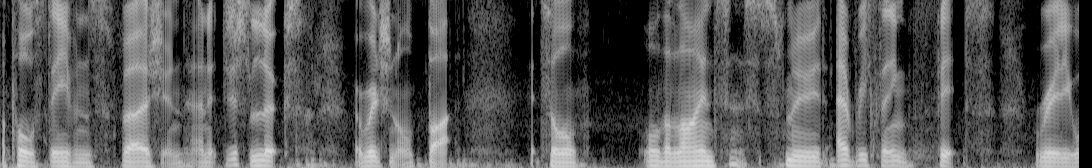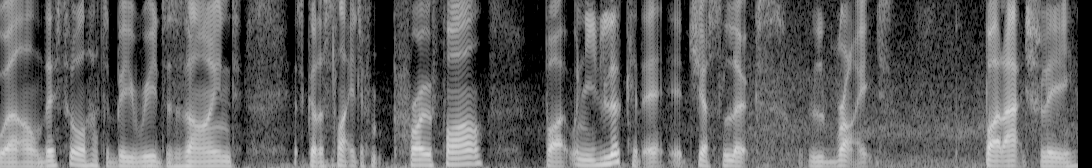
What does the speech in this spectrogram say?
a Paul Stephens version, and it just looks original, but it's all all the lines smooth, everything fits really well. This all had to be redesigned. It's got a slightly different profile, but when you look at it, it just looks right but actually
